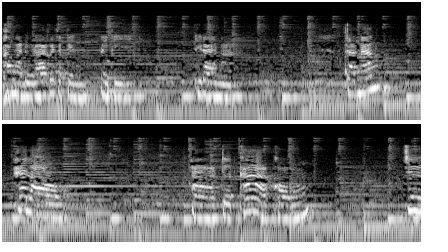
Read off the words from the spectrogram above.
เข้ามาดูได้ก็จะเป็น IP ที่ได้มา จากนั้นให้เราจดค่าของ ชื่อ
